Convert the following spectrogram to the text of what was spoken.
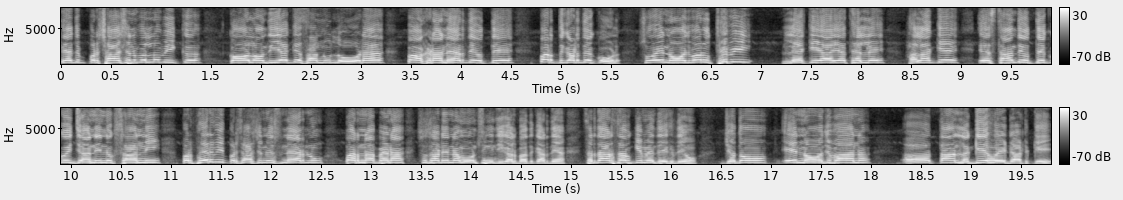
ਤੇ ਅੱਜ ਪ੍ਰਸ਼ਾਸਨ ਵੱਲੋਂ ਵੀ ਇੱਕ ਕਾਲ ਆਉਂਦੀ ਆ ਕਿ ਸਾਨੂੰ ਲੋੜ ਹੈ ਭਾਖੜਾ ਨਹਿਰ ਦੇ ਉੱਤੇ, ਭਰਤਗੜ੍ਹ ਦੇ ਕੋਲ। ਸੋ ਇਹ ਨੌਜਵਾਨ ਉੱਥੇ ਵੀ ਲੈ ਕੇ ਆਏ ਆ ਥੱਲੇ। ਹਾਲਾਂਕਿ ਇਸ ਥਾਂ ਦੇ ਉੱਤੇ ਕੋਈ ਜਾਨੀ ਨੁਕਸਾਨ ਨਹੀਂ ਪਰ ਫਿਰ ਵੀ ਪ੍ਰਸ਼ਾਸਨ ਨੂੰ ਇਸ ਨਹਿਰ ਨੂੰ ਭਰਨਾ ਪੈਣਾ। ਸੋ ਸਾਡੇ ਨਾਲ ਮੋਹਨ ਸਿੰਘ ਜੀ ਗੱਲਬਾਤ ਕਰਦੇ ਆ ਸਰਦਾਰ ਸਾਹਿਬ ਕਿਵੇਂ ਦੇਖਦੇ ਹੋ? ਜਦੋਂ ਇਹ ਨੌਜਵਾਨ ਤਾਂ ਲੱਗੇ ਹੋਏ ਡਟ ਕੇ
